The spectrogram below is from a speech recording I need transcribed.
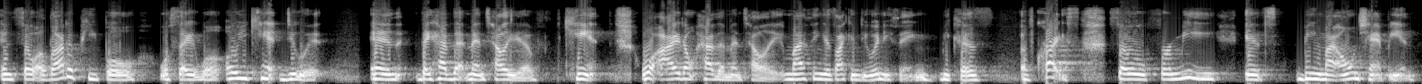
and so a lot of people will say, "Well, oh, you can't do it," and they have that mentality of can't. Well, I don't have that mentality. My thing is I can do anything because of Christ. So for me, it's being my own champion.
